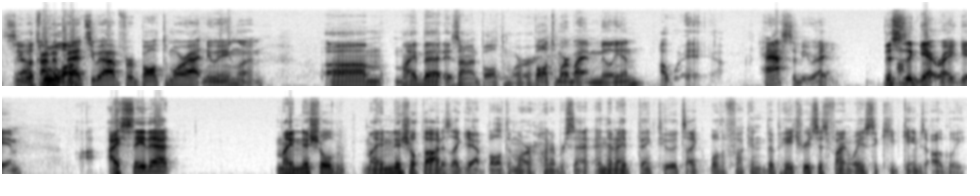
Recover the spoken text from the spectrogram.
see Yeah, what kind of along. bets you have for Baltimore at New England. Um my bet is on Baltimore. Baltimore by a million. Uh, Has to be right. This is a get right game. I say that my initial my initial thought is like yeah Baltimore 100% and then I think too it's like well the fucking the Patriots just find ways to keep games ugly.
